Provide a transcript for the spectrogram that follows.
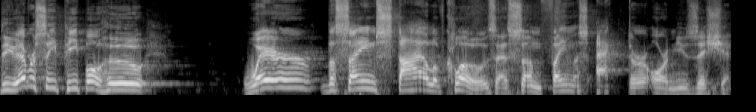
do you ever see people who wear the same style of clothes as some famous actor? Actor or musician.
